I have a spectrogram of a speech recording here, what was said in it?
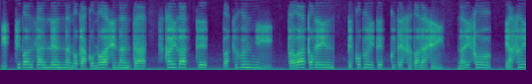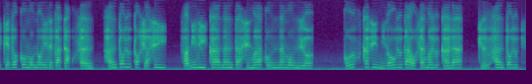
一番残念なのがこの足なんだ。使い勝手、抜群にいい。パワートレイン、エコ V テックで素晴らしい。内装、安いけど小物入れがたくさん。ハンドルとシャシー、ファミリーカーなんだしまあこんなもんよ。高負荷時にロールが収まるから、急ハンドル切っ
